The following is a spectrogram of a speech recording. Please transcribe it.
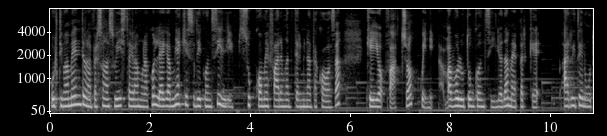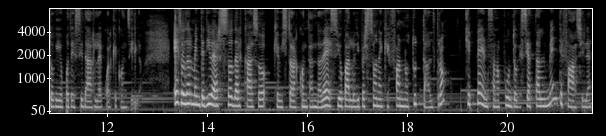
Ultimamente una persona su Instagram una collega mi ha chiesto dei consigli su come fare una determinata cosa che io faccio quindi ha voluto un consiglio da me perché ha ritenuto che io potessi darle qualche consiglio. È totalmente diverso dal caso che vi sto raccontando adesso. Io parlo di persone che fanno tutt'altro, che pensano appunto che sia talmente facile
